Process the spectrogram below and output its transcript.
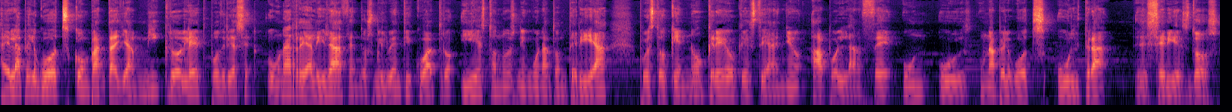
El Apple Watch con pantalla micro LED podría ser una realidad en 2024 y esto no es ninguna tontería, puesto que no creo que este año Apple lance un, un Apple Watch Ultra Series 2.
